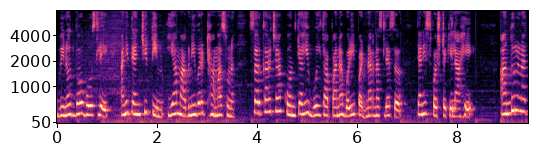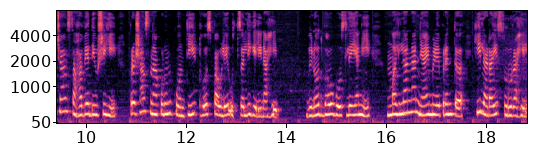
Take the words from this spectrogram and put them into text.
विनोदभाऊ भोसले आणि त्यांची टीम या मागणीवर ठाम असून सरकारच्या कोणत्याही भूलथापांना बळी पडणार नसल्याचं त्यांनी स्पष्ट केलं आहे. आंदोलनाच्या सहाव्या दिवशीही प्रशासनाकडून कोणतीही ठोस पावले उचलली गेली नाहीत. विनोदभाऊ भोसले यांनी महिलांना न्याय मिळेपर्यंत ही लढाई सुरू राहील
